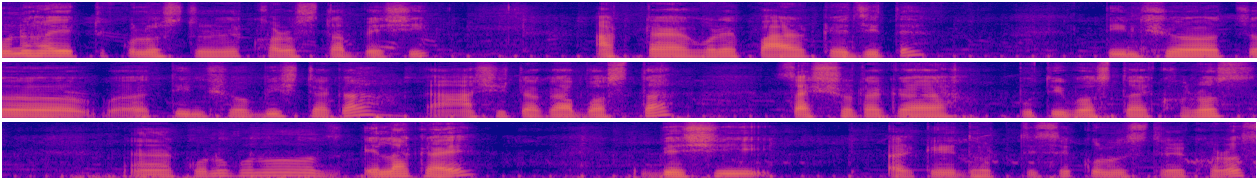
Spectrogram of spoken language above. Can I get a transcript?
মনে হয় একটু কোল্ড স্টোরের খরচটা বেশি। আট টাকা করে পার কেজিতে তিনশো তিনশো বিশ টাকা, আশি টাকা বস্তা, চারশো টাকা প্রতি বস্তায় খরচ। কোনো কোনো এলাকায় বেশি আর কি ধরতেছে কোলেস্ট্রের খরচ।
